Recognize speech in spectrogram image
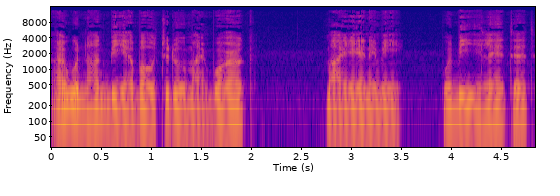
I would not be able to do my work. My enemy would be elated,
